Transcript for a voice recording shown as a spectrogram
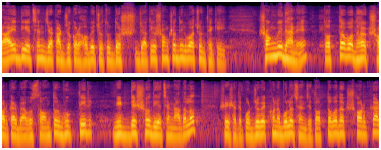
রায় দিয়েছেন, যা কার্যকর হবে চতুর্দশ জাতীয় সংসদ নির্বাচন থেকেই। সংবিধানে তত্ত্বাবধায়ক সরকার ব্যবস্থা অন্তর্ভুক্তির নির্দেশও দিয়েছেন আদালত। সেই সাথে পর্যবেক্ষণে বলেছেন যে তত্ত্বাবধায়ক সরকার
